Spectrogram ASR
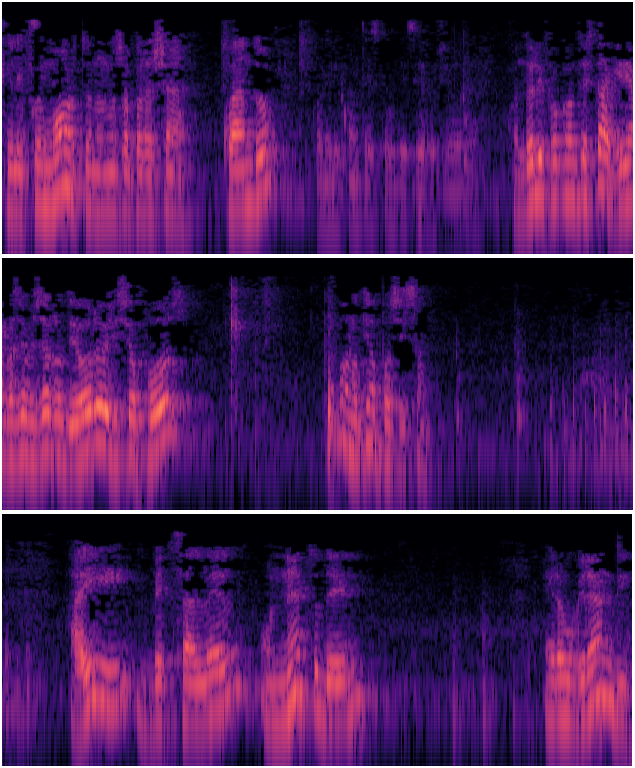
que ele foi morto na nossa paraxá. Quando? Quando ele contestou o bezerro de ouro. Quando ele foi contestar, queria fazer o bezerro de ouro, ele se opôs. Acabou, não tinha oposição. Aí, Betzalel, o neto dele, era o grande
